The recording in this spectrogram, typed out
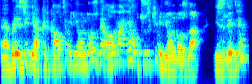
Brezilya 46 milyon doz ve Almanya 32 milyon dozla izledi.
